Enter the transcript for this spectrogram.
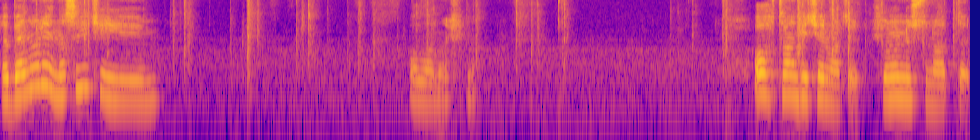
Ya ben oraya nasıl geçeyim? Allah aşkına. Oh tamam geçerim artık. Şunun üstüne atla.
